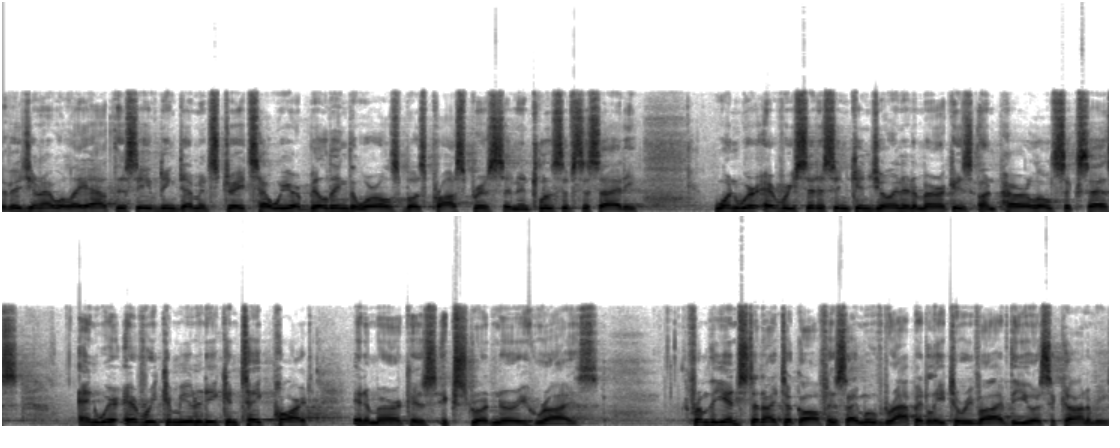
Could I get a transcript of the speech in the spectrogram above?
The vision I will lay out this evening demonstrates how we are building the world's most prosperous and inclusive society, one where every citizen can join in America's unparalleled success and where every community can take part in America's extraordinary rise. From the instant I took office, I moved rapidly to revive the U.S. economy,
